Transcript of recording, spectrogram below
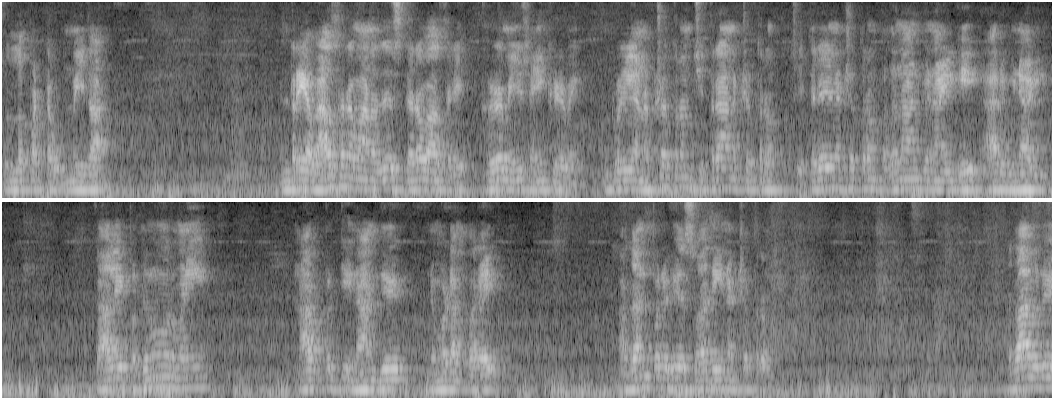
சொல்லப்பட்ட உண்மைதான். இன்றைய வாசரமானது ஸ்திரவாசரை கிழமை சனிக்கிழமை. இன்றைய நட்சத்திரம் சித்ரா நட்சத்திரம். சித்திரை நட்சத்திரம் பதினான்கு நாழிகை ஆறு வினாடி. காலை பதினோரு மணி நாற்பத்தி நான்கு நிமிடம் வரை. அதன் பிறகு சுவாதி நட்சத்திரம். அதாவது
